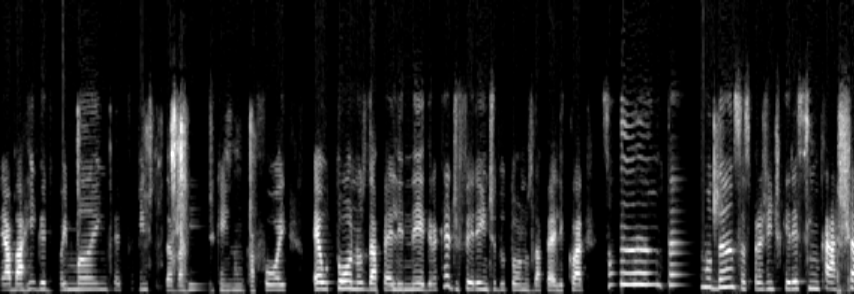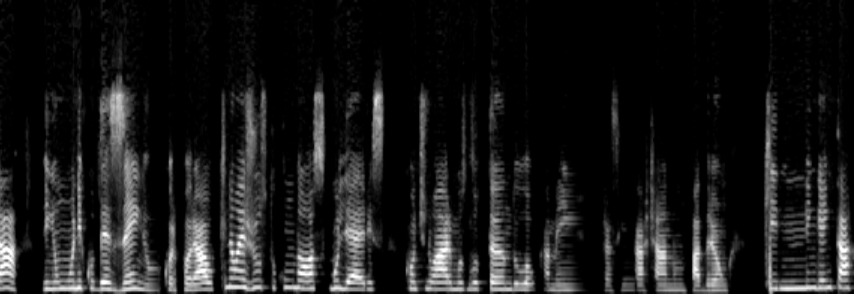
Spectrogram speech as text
É a barriga de foi mãe, que é diferente da barriga de quem nunca foi. É o tônus da pele negra, que é diferente do tônus da pele clara. São tantas mudanças para a gente querer se encaixar em um único desenho corporal que não é justo com nós, mulheres, continuarmos lutando loucamente para se encaixar num padrão que ninguém está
